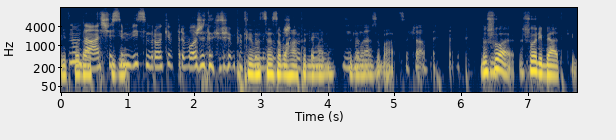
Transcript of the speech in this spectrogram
відкладати. Ну так, да, ще 7-8 років тривожитися. ти Типу, це забагато для мене. Це Ну для да, мене забагато. Це правда. Ну що, що, ребятки,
